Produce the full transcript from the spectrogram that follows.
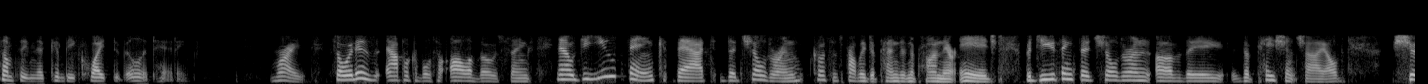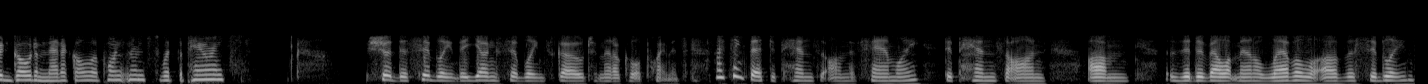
something that can be quite debilitating. Right. So it is applicable to all of those things. Now, do you think that the children, of course it's probably dependent upon their age, but do you think the children of the the patient child should go to medical appointments with the parents? Should the sibling, the young siblings go to medical appointments? I think that depends on the family, depends on um the developmental level of the siblings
